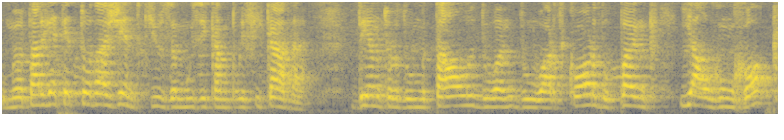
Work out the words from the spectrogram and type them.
O meu target é toda a gente que usa música amplificada dentro do metal, do, do hardcore, do punk e algum rock,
